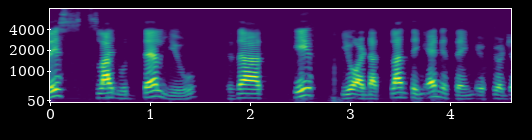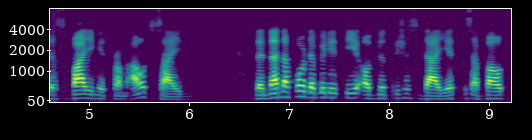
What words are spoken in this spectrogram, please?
This slide would tell you that if you are not planting anything, if you're just buying it from outside, the non-affordability of nutritious diet is about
